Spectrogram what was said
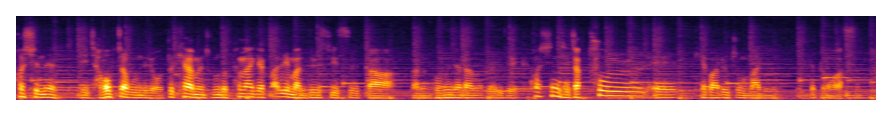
컷신을 이 작업자분들이 어떻게 하면 좀 더 편하게 빨리 만들 수 있을까라는 고민을 하면서 이제 컷신 제작 툴의 개발을 좀 많이 했던 것 같습니다.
